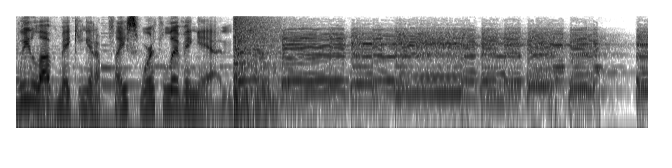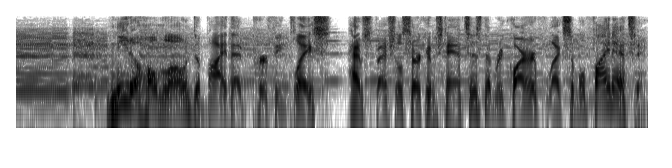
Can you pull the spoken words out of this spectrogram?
we love making it a place worth living in. Need a home loan to buy that perfect place? Have special circumstances that require flexible financing?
